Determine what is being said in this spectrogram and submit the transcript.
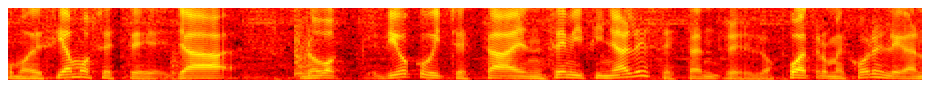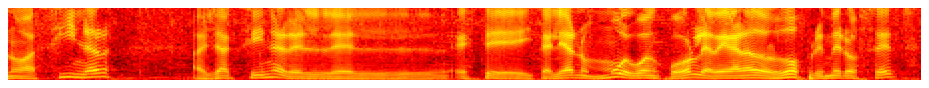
como decíamos, este, ya Novak Djokovic está en semifinales, está entre los cuatro mejores, le ganó a Sinner, a Jack Sinner, el, el- este italiano, muy buen jugador, le había ganado los dos primeros sets.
